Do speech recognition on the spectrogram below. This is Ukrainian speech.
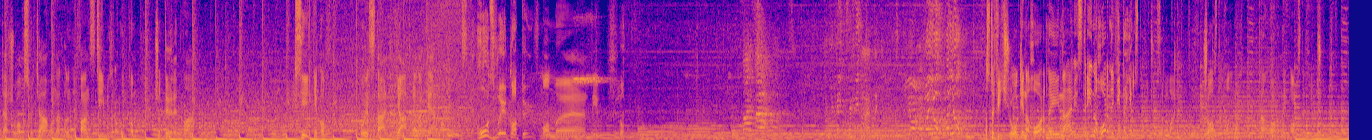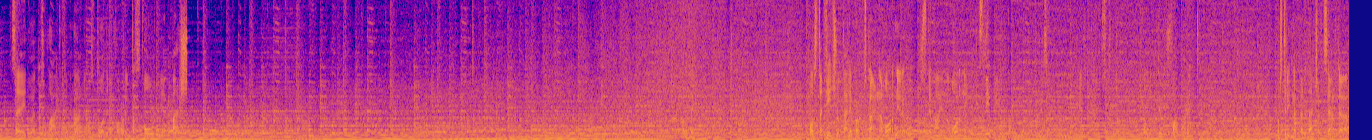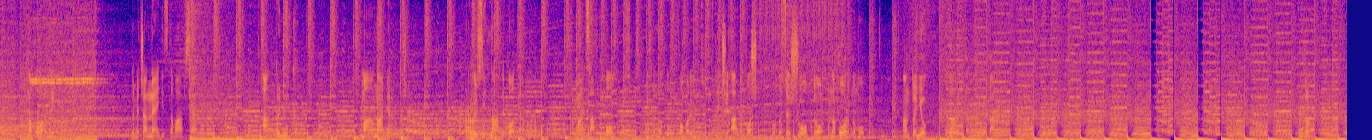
Одержував свитягу над Ондефанс Тімі з рахунком 4-2. Сітніков атакує сталь. Ядка на Керма. Гудз. Гудз викотив момент. І... Остафійчук і Нагорний на відстрій. Нагорний віддає Остафійчук забиває. Шоста хвилина. Нагорний Остафійчук. Цей дует у складі номінальних господарів фаворита створює перший. Остафійчук далі пропускає Нагорний. Ривок встигає Нагорний. Сліпий удар. Внизу. Колектив фаворит. Прострільна передача в центр. Нагорний. До м'яча не діставався. Антонюк мав намір вже розігнати контрвипад. Тримає сам гол фавориту зустрічі, а також виписує жовту на горному. Антонюк. Удар від Антонюка.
